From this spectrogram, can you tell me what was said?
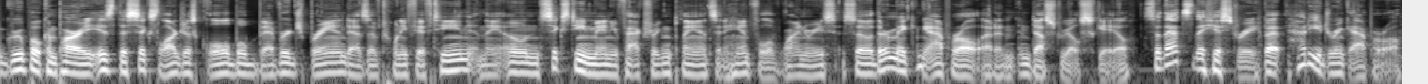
Gruppo Campari is the sixth largest global beverage brand as of 2015, and they own 16 manufacturing plants and a handful of wineries, so they're making Aperol at an industrial scale. So that's the history, but how do you drink Aperol?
